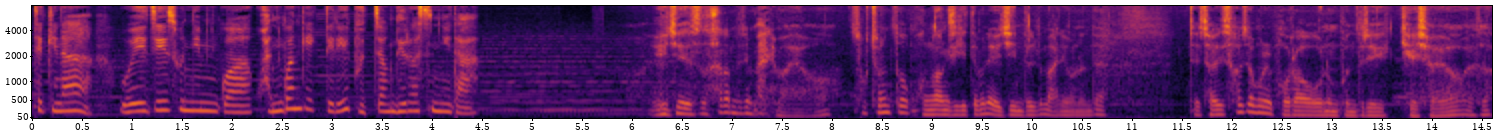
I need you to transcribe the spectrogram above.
특히나 외지 손님과 관광객들이 부쩍 늘었습니다. 외지에서 사람들이 많이 와요. 속초는 또 관광지이기 때문에 외지인들도 많이 오는데 저희 서점을 보러 오는 분들이 계셔요. 그래서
